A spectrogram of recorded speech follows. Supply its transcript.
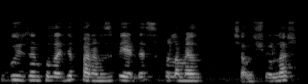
Bu yüzden dolayı da paranızı bir yerde sıfırlamaya çalışıyorlar.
